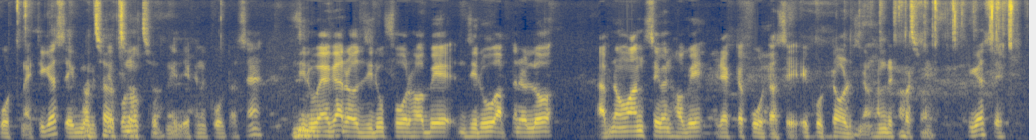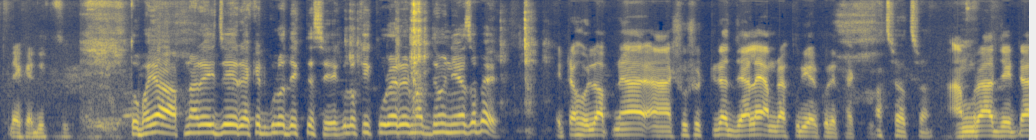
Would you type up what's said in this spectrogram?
কোট নাই ঠিক আছে? এগুলোর আচ্ছা, ভিতরে আচ্ছা, কোনো। কোট নেই এখানে কোট আছে হ্যাঁ? জিরো এগারো জিরো ফোর হবে জিরো আপনার হলো আপনার ওয়ান সেভেন হবে এর একটা কোট আছে এই কোটটা অরিজিনাল হান্ড্রেড। পার্সেন্ট ঠিক আছে? দেখে দিচ্ছি। তো ভাইয়া আপনার এই যে র্যাকেটগুলো দেখতেছে এগুলো কি কুরিয়ারের মাধ্যমে নেওয়া যাবে? এটা হলো আপনার সুষট্টিটা জেলায় আমরা কুরিয়ার করে থাকি। আচ্ছা আচ্ছা। আমরা যেটা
